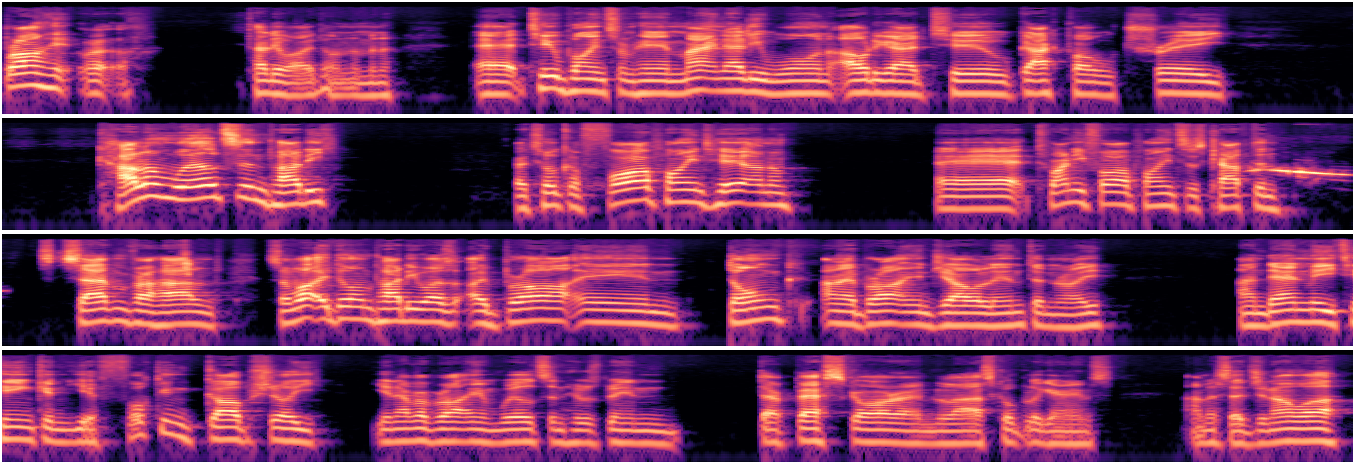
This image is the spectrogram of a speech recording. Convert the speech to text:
brought uh, tell you what I done in a minute. Uh, two points from him. Martinelli one. Odegaard two. Gakpo three. Callum Wilson, Paddy. I took a four point hit on him. Uh, 24 points as captain. Seven for Haaland. So what I done, Paddy, was I brought in Dunk and I brought in Joelinton, right? And then me thinking, you fucking gobshy, you never brought in Wilson, who's been their best scorer in the last couple of games. And I said, you know what?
